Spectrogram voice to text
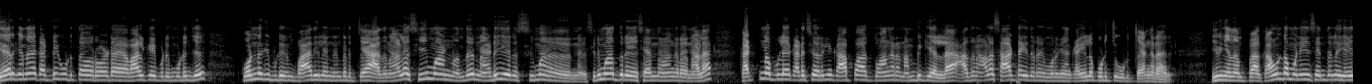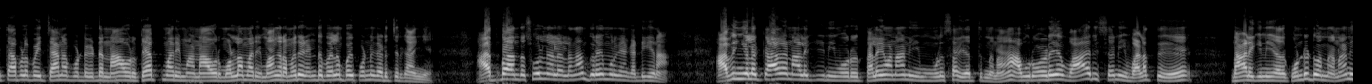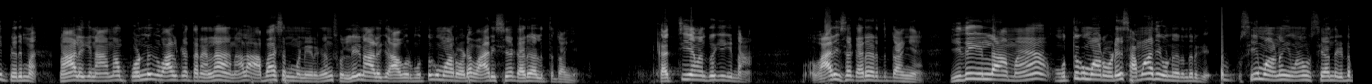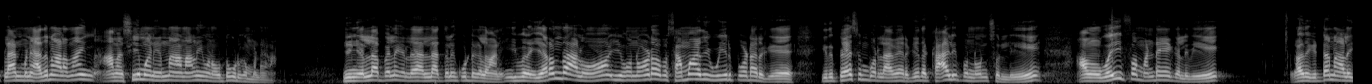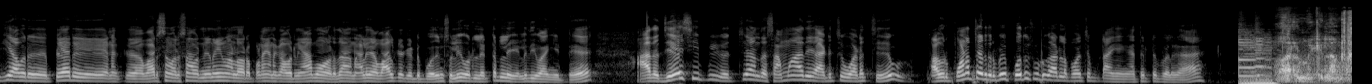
ஏற்கனவே கட்டி கொடுத்தவரோட வாழ்க்கை இப்படி முடிஞ்சு பொண்ணுக்கு இப்படி பாதியில் நின்றுச்சு அதனால் சீமான் வந்து நடிகர் சினிமா சினிமா துறையை சேர்ந்தவங்கிறனால கட்டின பிள்ளைய கடைசி வரைக்கும் காப்பாற்றுவாங்கிற நம்பிக்கை இல்லை. அதனால் சாட்டை துறை முருகன் கையில் பிடிச்சி கொடுத்தாங்கிறாரு. இவங்க நம்ம கவுண்டமணியும் செந்தில் எய்த்தாப்பில் போய் சேனை போட்டுக்கிட்டு நான் ஒரு கேப் மாதிரிமா நான் ஒரு மொல்ல மாதிரி மாதிரி ரெண்டு பேரும் போய் பொண்ணு கடிச்சிருக்காங்க அப்போ அந்த சூழ்நிலையில தான் துரைமுருகன் கட்டிக்கிறான். அவங்களுக்காக நாளைக்கு நீ ஒரு தலைவனாக நீ முழுசாக ஏற்றுந்தனா அவருடைய வாரிசை நீ வளர்த்து நாளைக்கு நீ அதை கொண்டுட்டு வந்தானா நீ பெருமை. நாளைக்கு நான் தான் பொண்ணுக்கு வாழ்க்கை தரேன்ல அதனால் அபாசன் பண்ணியிருக்கேன்னு சொல்லி நாளைக்கு அவர் முத்துக்குமாரோட வாரிசையை கரு அழுத்துட்டாங்க. கட்சியை அவன் தூக்கிக்கிட்டான். வாரிசை கரு எடுத்துட்டாங்க இது இல்லாமல் முத்துக்குமாரோடைய சமாதி ஒன்று இருந்திருக்கு. சீமானும் இவனும் சேர்ந்துக்கிட்டு பிளான் பண்ணி அதனால தான் அவன் சீமான் என்ன ஆனாலும் இவனை விட்டு கொடுக்க மாட்டான் இவங்க எல்லா பேரும் எல்லா எல்லாத்துலேயும் கூட்டுக்கலவான் இவன் இறந்தாலும் இவனோட சமாதி உயிர்ப்போட இருக்குது இது பேசும் பொருளாகவே இருக்குது இதை காலி பண்ணுன்னு சொல்லி அவன் ஒய்ஃபை மண்டையை கழுவி அதுக்கிட்ட நாளைக்கு அவர் பேர் எனக்கு வருஷம் வருஷம் அவர் நினைவு நாள் வரப்போலாம் எனக்கு அவர் ஞாபகம் வருது. அதனால என் வாழ்க்கை கெட்டு போகுதுன்னு சொல்லி ஒரு லெட்டரில் எழுதி வாங்கிட்டு அதை ஜேசிபி வச்சு அந்த சமாதியை அடித்து உடச்சி அவர் பணத்தை எடுத்துகிட்டு போய் பொது சுடுகாட்டில் போச்சு விட்டாங்க திட்டு பிள்ளைங்க ஆரம்பிக்கலாம்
